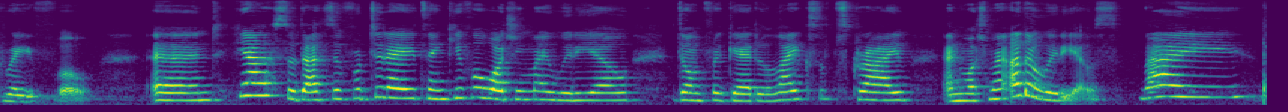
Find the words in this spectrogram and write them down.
grateful. And yeah, so that's it for today. Thank you for watching my video. Don't forget to like, subscribe, and watch my other videos. Bye!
